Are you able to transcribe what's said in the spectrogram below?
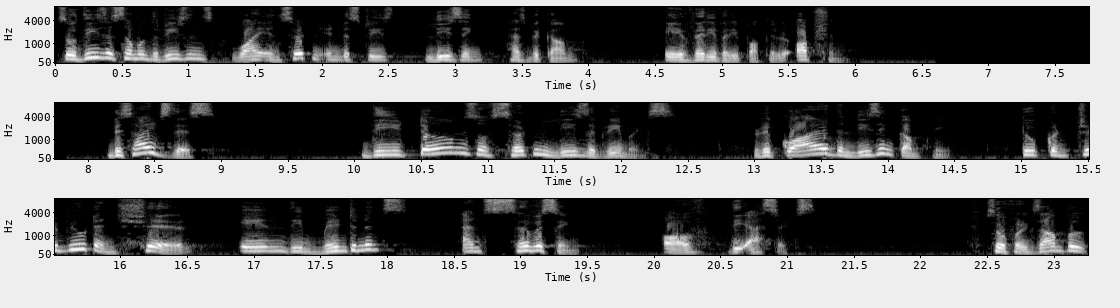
So these are some of the reasons why in certain industries leasing has become a very, very popular option. Besides this, the terms of certain lease agreements require the leasing company to contribute and share in the maintenance and servicing of the assets. So, for example,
